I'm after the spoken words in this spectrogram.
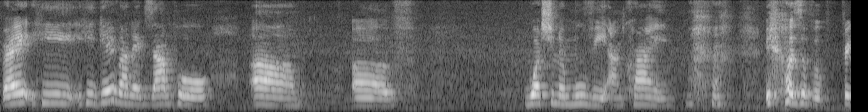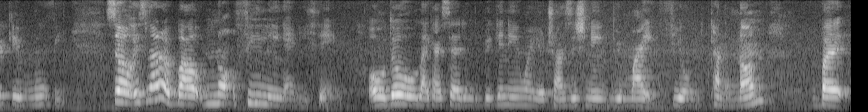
right? He he gave an example um, of watching a movie and crying because of a freaking movie. So it's not about not feeling anything. Although, like I said in the beginning, when you're transitioning, you might feel kind of numb, but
